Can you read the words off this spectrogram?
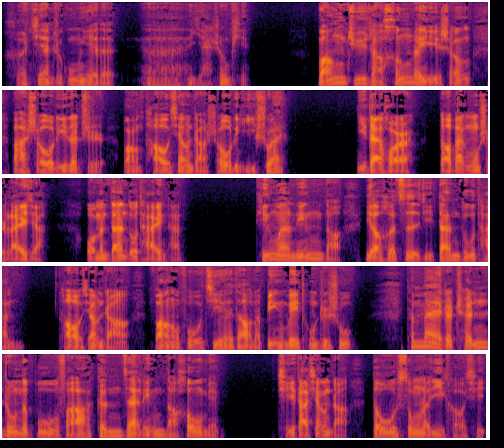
和建筑工业的呃衍生品。”王局长哼了一声，把手里的纸往陶乡长手里一摔：“你待会儿到办公室来一下，我们单独谈一谈。”听完领导要和自己单独谈，陶乡长仿佛接到了病危通知书，他迈着沉重的步伐跟在领导后面。其他乡长都松了一口气，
